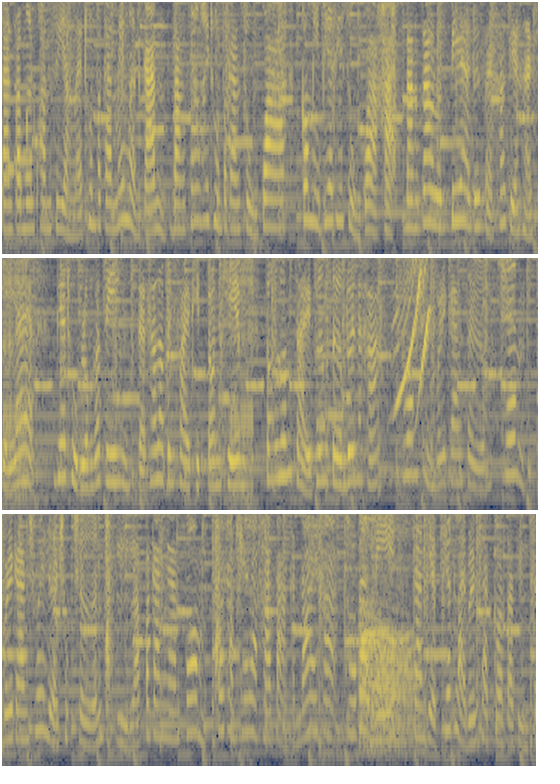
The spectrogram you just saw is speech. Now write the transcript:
การประเมินความเสี่ยงและทุนประกันไม่เหมือนกัน บางเจ้าให้ทุนประกันสูงกว่า ก็มีเบี้ยที่สูงกว่าค่ะ บางเจ้าลดเบี้ยโดยใส่ค่าเสียหายส่วนแรกเบี้ยถูกลงก็จริง แต่ถ้าเราเป็นฝ่ายผิดตอนเคมต้องร่วมจ่ายเพิ่มเติมด้วยนะคะ รวมถึงบริการเสริม เช่น บริการช่วยเหลือฉุกเฉิน หรือรับประกันงานซ่อม ก็ทำให้ราคาต่างกันได้ค่ะ เพราะแบบนี้การเปรียบเทียบหลายบริษัทก่อนตัดสินใจ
